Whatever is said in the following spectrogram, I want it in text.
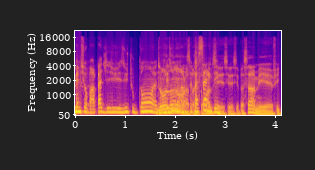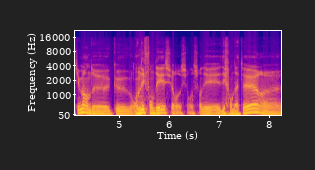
Même si on ne parle pas de Jésus, Jésus tout le temps, toutes non, les non, non, c'est pas ça l'idée. C'est pas ça, mais effectivement, de, que on est fondé sur, sur, sur des, des fondateurs. Euh,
